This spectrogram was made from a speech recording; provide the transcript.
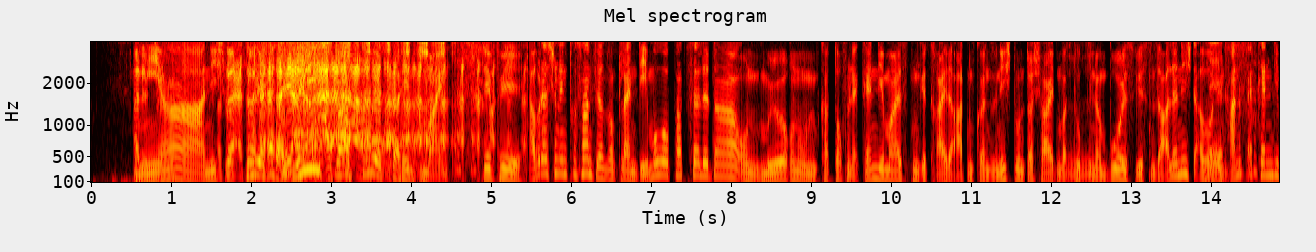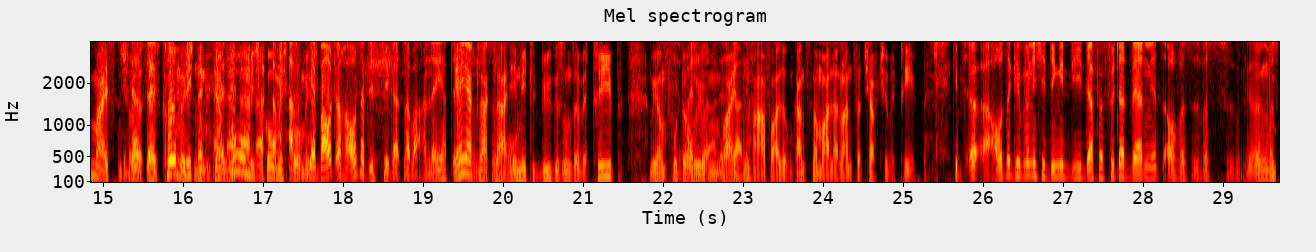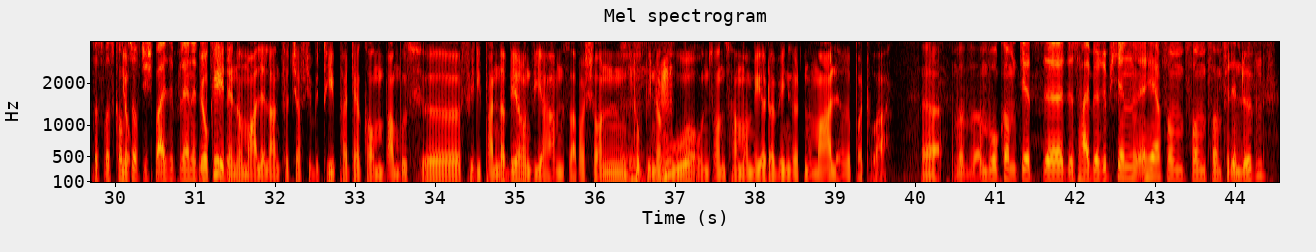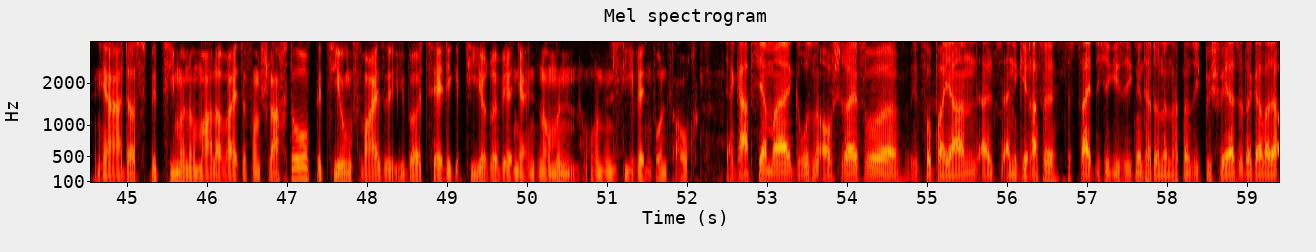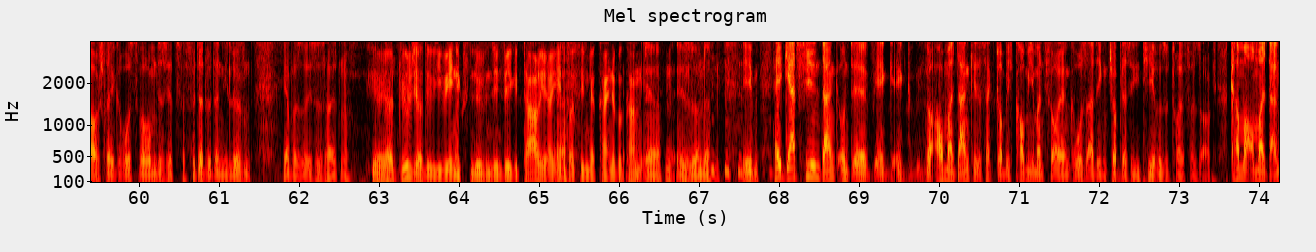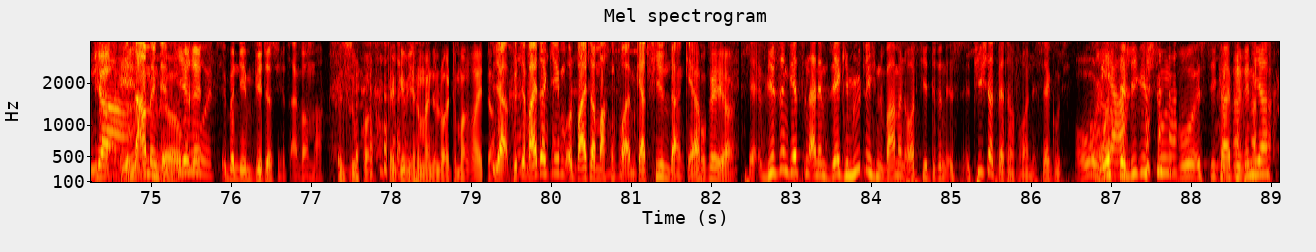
Ja, nicht Also, was also, du jetzt da, ja, nicht was du jetzt da hinten meinst. Dippi. Aber das ist schon interessant. Wir haben so eine kleine Demo-Parzelle da und Möhren und Kartoffeln erkennen die meisten. Getreidearten können sie nicht unterscheiden. Was Topinambur ist, wissen sie alle nicht. Aber Nee. den Hanf erkennen die meisten schon. Das, das ist heißt, komisch, ne? Ja, komisch, komisch, Aber komisch. Ihr baut auch außerhalb des Tiergarten aber an, ne? Ihr habt Ja, ja, so- klar, klar. Hof. In Mittelbüge ist unser Betrieb. Wir haben Futterrüben, Weizen. Hafer, also ein ganz normaler landwirtschaftlicher Betrieb. Gibt's äh, außergewöhnliche Dinge, die da verfüttert werden jetzt auch? Was ist was irgendwas was was kommt Jo. so auf die Speisepläne? der Ja, okay, der normale landwirtschaftliche Betrieb hat ja kaum Bambus äh, für die Panda-Bären. Wir haben es aber schon, Mhm. Topinambur und sonst haben wir mehr oder weniger das normale Repertoire. Ja. Wo kommt jetzt äh, das halbe Rippchen her vom, vom, vom, für den Löwen? Ja, das beziehen wir normalerweise vom Schlachthof, beziehungsweise überzählige Tiere werden ja entnommen und die werden wir uns auch. Da gab es ja mal großen Aufschrei vor, vor ein paar Jahren, als eine Giraffe das Zeitliche gesegnet hat und dann hat man sich beschwert oder gar war der Aufschrei groß, warum das jetzt verfüttert wird an die Löwen. Ja, aber so ist es halt. Ne? Ja, ja, natürlich. Also die wenigsten Löwen sind Vegetarier. Jedenfalls sind mir keine bekannt. Ja, ist so, ne? Eben. Hey Gerd, vielen Dank und äh, äh, auch mal danke. Das sagt, glaube ich, kaum jemand für euren großartigen Job, dass ihr die Tiere so toll versorgt. Kann man auch mal danke Ja, sagen. Im Namen der. Tiere Gut. übernehmen wir das jetzt einfach mal. Super. Dann gebe ich an meine Leute mal weiter. Ja, bitte weitergeben und weitermachen vor allem. Gerd, vielen Dank, ja? Okay, ja. Ja, wir sind jetzt in einem sehr gemütlichen, warmen Ort. Hier drin ist T-Shirt-Wetter, Freunde. Sehr gut. Oh, Wo ja. ist der Liegestuhl? Wo ist die Caipirinha?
